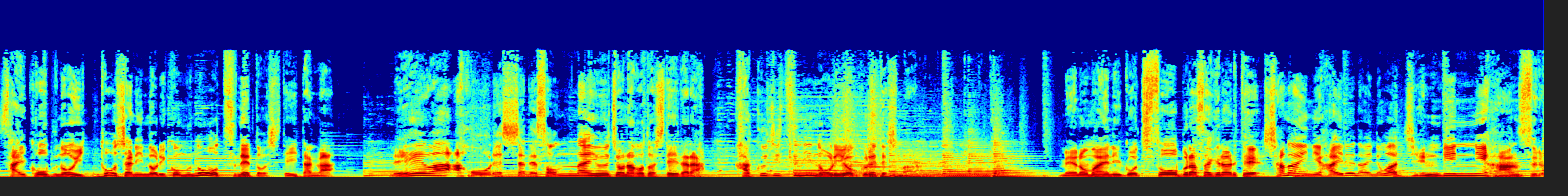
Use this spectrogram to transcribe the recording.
最後部の一等車に乗り込むのを常としていたが令和アホ列車でそんな悠長なことしていたら確実に乗り遅れてしまう。目の前にごちそうをぶら下げられて車内に入れないのは人倫に反する。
